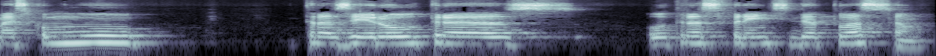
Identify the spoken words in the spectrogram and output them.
mas como trazer outras outras frentes de atuação.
